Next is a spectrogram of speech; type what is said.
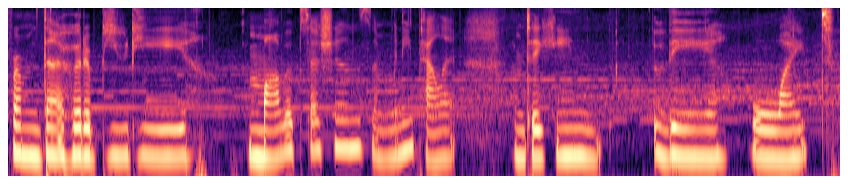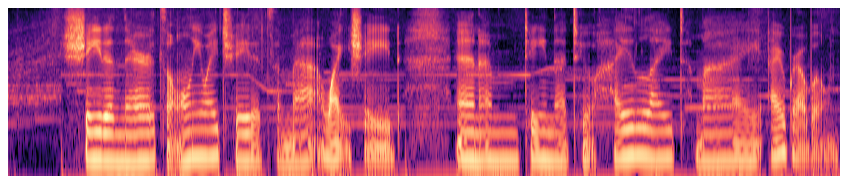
From the Huda Beauty Mauve Obsessions, the mini palette, I'm taking the white shade in there. It's the only white shade. It's a matte white shade. And I'm taking that to highlight my eyebrow bone.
